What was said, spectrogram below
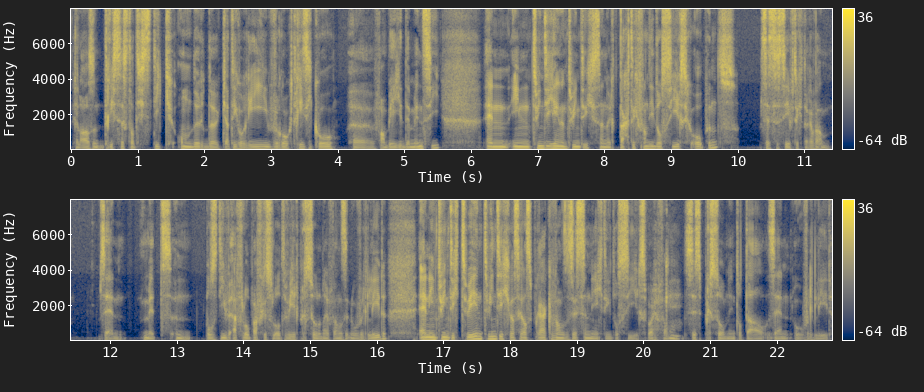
helaas een trieste statistiek onder de categorie verhoogd risico uh, vanwege dementie. En in 2021 zijn er 80 van die dossiers geopend. 76 daarvan zijn met een positieve afloop afgesloten. Vier personen daarvan zijn overleden. En in 2022 was er al sprake van 96 dossiers, waarvan okay. zes personen in totaal zijn overleden.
